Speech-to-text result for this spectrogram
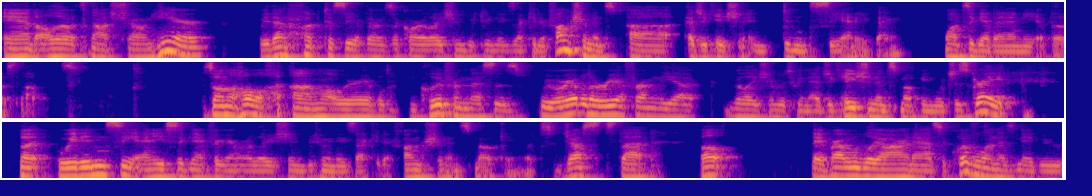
And although it's not shown here, we then looked to see if there was a correlation between executive function and uh, education and didn't see anything once again at any of those levels. So on the whole, um, what we were able to conclude from this is we were able to reaffirm the uh, relation between education and smoking, which is great, but we didn't see any significant relation between executive function and smoking, which suggests that, well, they probably aren't as equivalent as maybe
